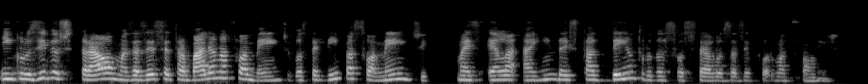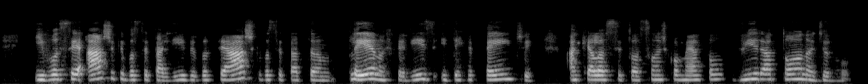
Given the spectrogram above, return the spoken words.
Inclusive os traumas, às vezes você trabalha na sua mente, você limpa a sua mente, mas ela ainda está dentro das suas células as informações e você acha que você está livre, você acha que você está pleno e feliz, e de repente aquelas situações começam a vir à tona de novo.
